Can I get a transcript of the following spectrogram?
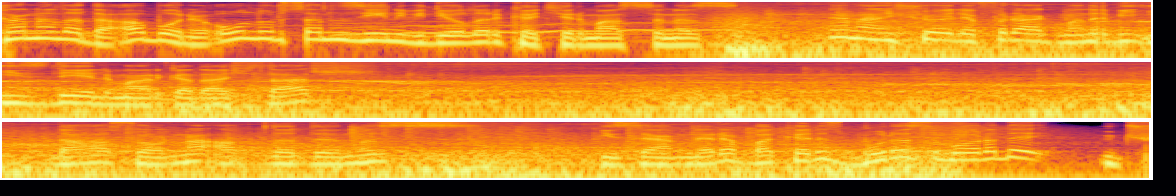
Kanala da abone olursanız yeni videoları kaçırmazsınız. Hemen şöyle fragmanı bir izleyelim arkadaşlar. Daha sonra atladığımız gizemlere bakarız. Burası bu arada 3.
